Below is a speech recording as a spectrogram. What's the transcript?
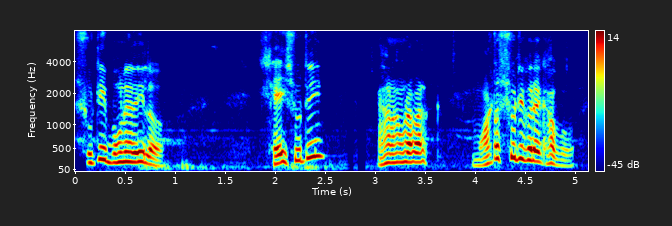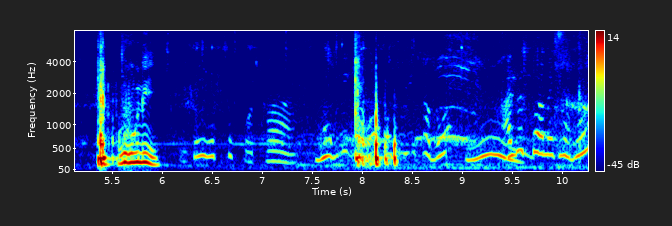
শুটি বনে দিল। সেই শুটি এখন আমরা আবার মটরশুঁটি করে খাব। ঘুগনি। আলুর দমে খাব।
